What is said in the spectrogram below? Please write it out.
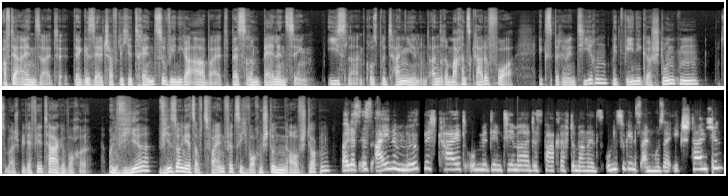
Auf der einen Seite der gesellschaftliche Trend zu weniger Arbeit, besserem Balancing. Island, Großbritannien und andere machen es gerade vor. Experimentieren mit weniger Stunden, zum Beispiel der Vier-Tage-Woche. Und wir, wir sollen jetzt auf 42 Wochenstunden aufstocken? Weil das ist eine Möglichkeit, um mit dem Thema des Fachkräftemangels umzugehen. Das ist ein Mosaiksteinchen.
